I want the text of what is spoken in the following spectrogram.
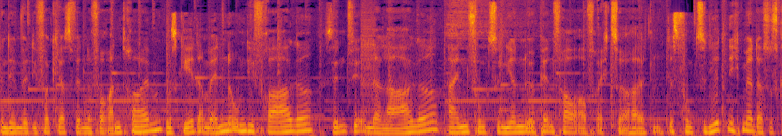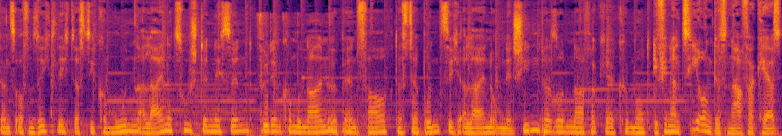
indem wir die Verkehrswende vorantreiben. Es geht am Ende um die Frage, sind wir in der Lage, einen funktionierenden ÖPNV aufrechtzuerhalten. Das funktioniert nicht mehr, das ist ganz offensichtlich, dass die Kommunen alleine zuständig sind für den kommunalen ÖPNV, dass der Bund sich alleine um den Schienenpersonennahverkehr kümmert. Die Finanzierung des Nahverkehrs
